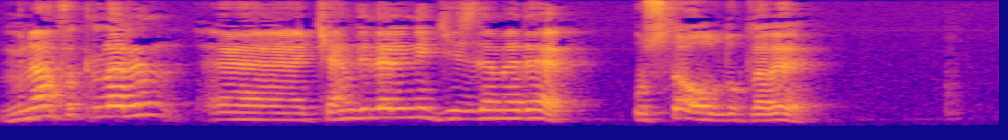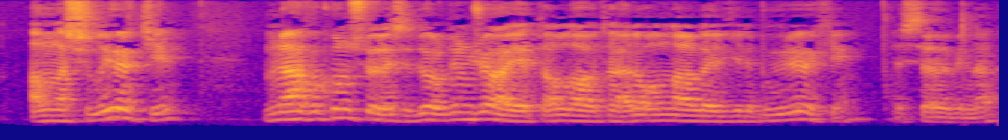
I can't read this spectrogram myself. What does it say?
Münafıkların e, kendilerini gizlemede usta oldukları anlaşılıyor ki Münafıkun suresi 4. ayette Allahu Teala onlarla ilgili buyuruyor ki Estağfirullah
